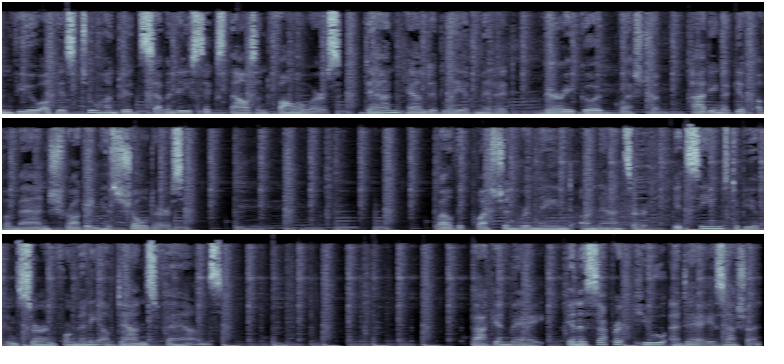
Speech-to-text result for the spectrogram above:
In view of his 276,000 followers, Dan candidly admitted, very good question, adding a gif of a man shrugging his shoulders. While the question remained unanswered, it seems to be a concern for many of Dan's fans. In May, in a separate Q&A session,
